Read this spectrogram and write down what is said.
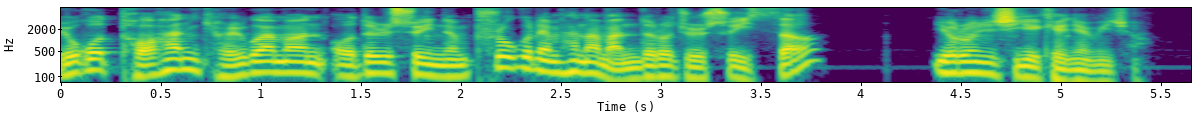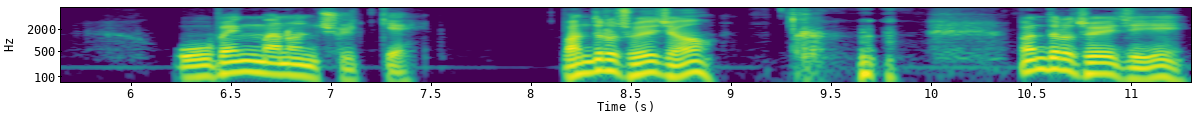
요거 더한 결과만 얻을 수 있는 프로그램 하나 만들어 줄 수 있어? 이런 식의 개념이죠. 500만 원 줄게. 만들어 줘야죠. 만들어 줘야지.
